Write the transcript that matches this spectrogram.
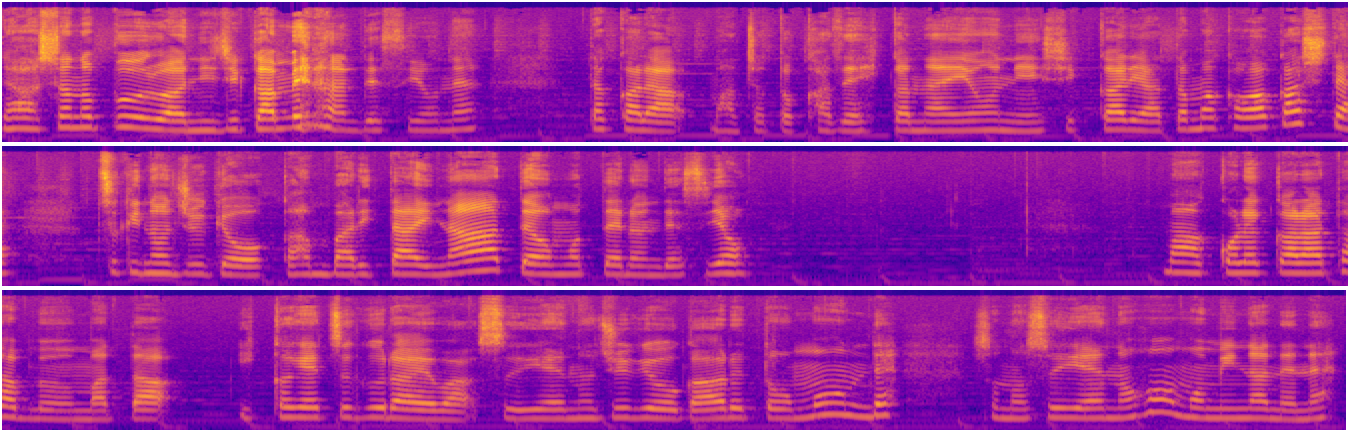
で明日のプールは2時間目なんですよね。だからまあちょっと風邪ひかないようにしっかり頭乾かして次の授業頑張りたいなって思ってるんですよ。まあこれから多分また1ヶ月ぐらいは水泳の授業があると思うんでその水泳の方もみんなでね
